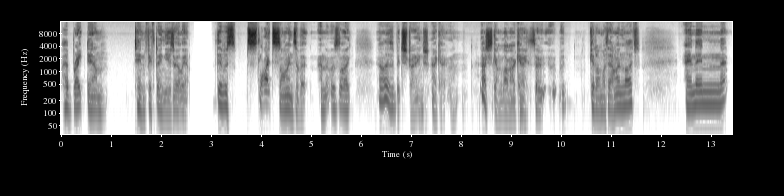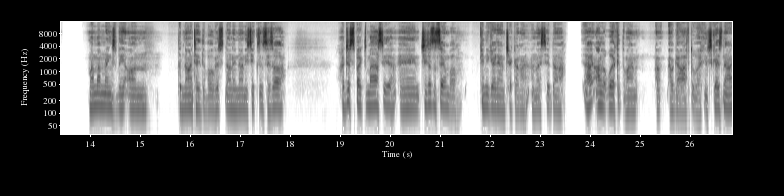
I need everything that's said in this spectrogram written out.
her breakdown 10, 15 years earlier. There was slight signs of it, and it was like, oh, that's a bit strange. Okay, oh, she's going along okay. So uh, we get on with our own lives. And then my mum rings me on the 19th of August, 1996, and says, oh, I just spoke to Marcia and she doesn't sound well. Can you go down and check on her? And I said, oh, I'm at work at the moment. I'll go after work. And she goes, No, I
